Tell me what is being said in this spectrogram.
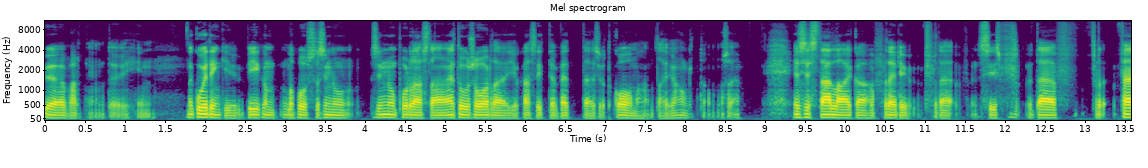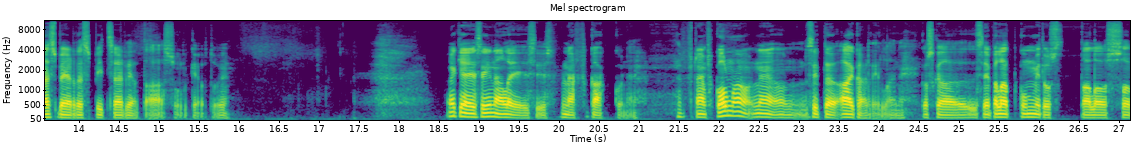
yövartijan töihin. No kuitenkin viikon lopussa sinun, sinun purastaan etusuoraan, joka sitten vettää sinut koomaan tai johonkin tuommoiseen. Ja siis tällä aikaa Freddy, Fre, siis tämä Fazbear's pizzeria taas sulkeutui. Okei, siinä oli siis FNAF 2. FNAF 3 ne on sitten aika erilainen, koska se pelat kummitustalossa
